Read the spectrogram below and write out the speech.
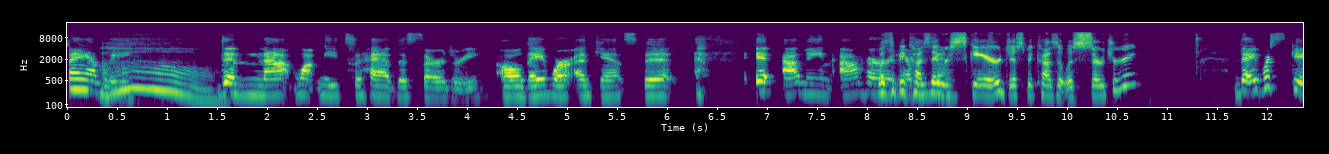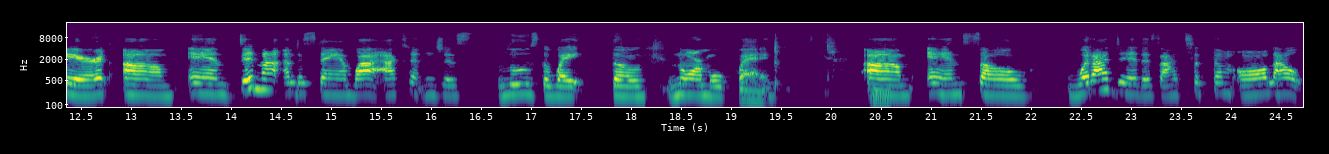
family Oh. did not want me to have this surgery. Oh, they were against it. It, I mean, I heard. Was it because they were scared just because it was surgery? They were scared um, and did not understand why I couldn't just lose the weight the normal way. Um, and so what I did is I took them all out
